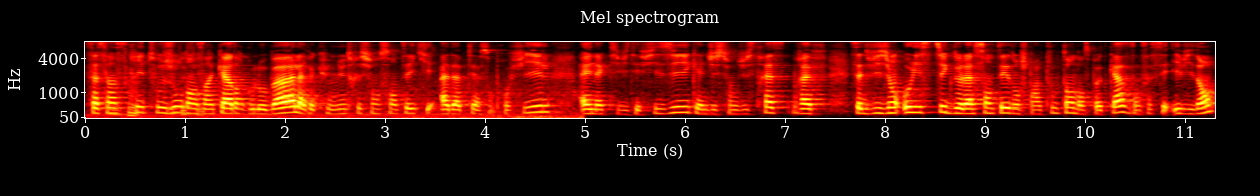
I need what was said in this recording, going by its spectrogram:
Ça s'inscrit toujours dans un cadre global avec une nutrition santé qui est adaptée à son profil, à une activité physique, à une gestion du stress. Bref, cette vision holistique de la santé dont je parle tout le temps dans ce podcast. Donc ça, c'est évident.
